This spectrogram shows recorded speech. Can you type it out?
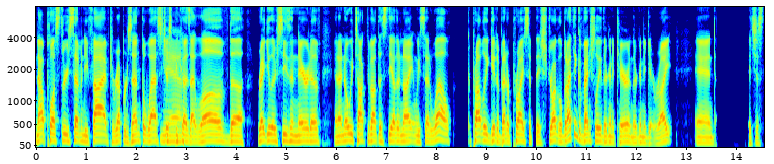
now plus 375 to represent the West just Yeah. because I love the regular season narrative. And I know we talked about this the other night and we said, well, could probably get a better price if they struggle, but I think eventually they're going to care and they're going to get right. And it's just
